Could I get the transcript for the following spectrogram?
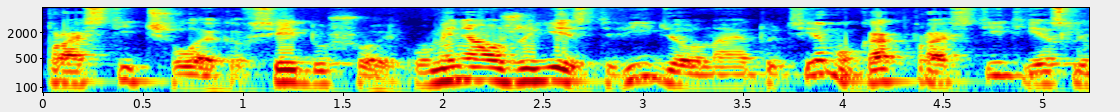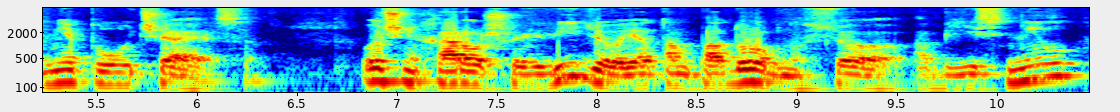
простить человека всей душой. У меня уже есть видео на эту тему, как простить, если не получается. Очень хорошее видео, я там подробно все объяснил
